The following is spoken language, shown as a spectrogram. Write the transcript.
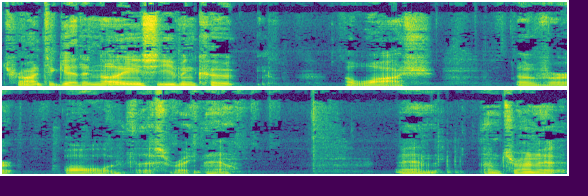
trying to get a nice even coat, a wash over all of this right now. And I'm trying to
